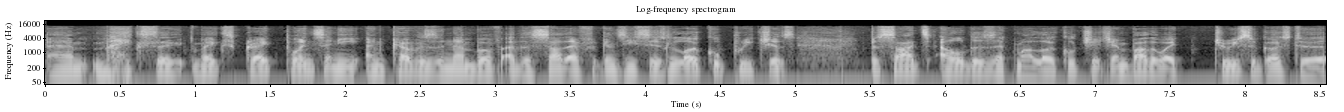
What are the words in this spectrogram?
um, makes a, makes great points, and he uncovers a number of other South Africans. He says local preachers, besides elders at my local church. And by the way, Teresa goes to a,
